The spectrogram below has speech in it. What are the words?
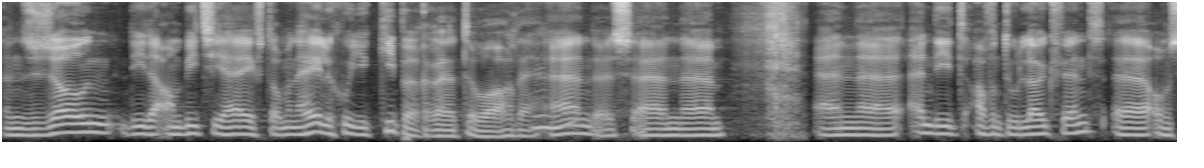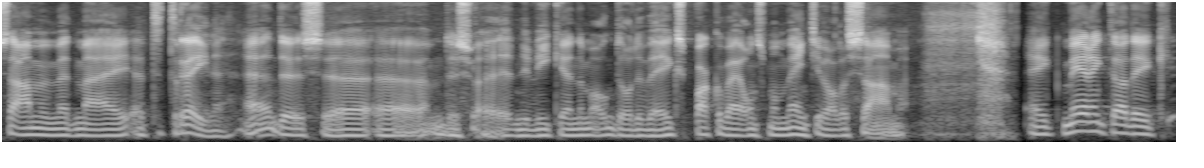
een zoon die de ambitie heeft om een hele goede keeper uh, te worden. Mm -hmm. dus, en, uh, en, uh, en die het af en toe leuk vindt om samen met mij te trainen. Hè? Dus, dus in de weekenden, maar ook door de week, pakken wij ons momentje wel eens samen. Ik merk dat ik,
